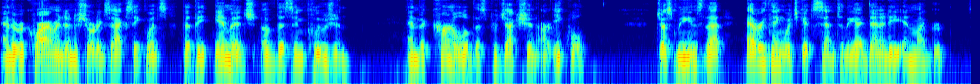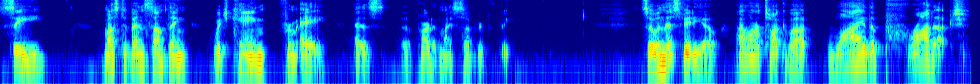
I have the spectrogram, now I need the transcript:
and the requirement in a short exact sequence that the image of this inclusion and the kernel of this projection are equal just means that everything which gets sent to the identity in my group C must have been something which came from A as a part of my subgroup of B. So in this video, I want to talk about why the product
